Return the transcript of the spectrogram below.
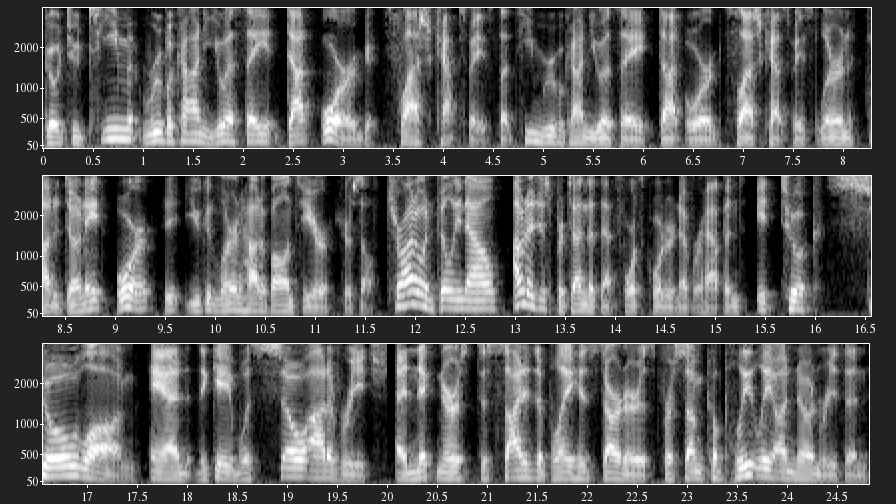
go to teamrubiconusa.org slash capspace. That's teamrubiconusa.org slash capspace. Learn how to donate, or you can learn how to volunteer yourself. Toronto and Philly now, I'm going to just pretend that that fourth quarter never happened. It took so long, and the game was so out of reach, and Nick Nurse decided to play his starters for some completely unknown reason,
